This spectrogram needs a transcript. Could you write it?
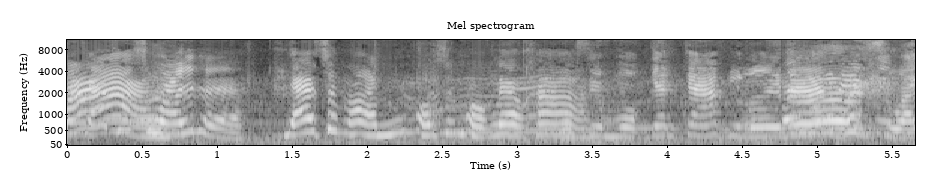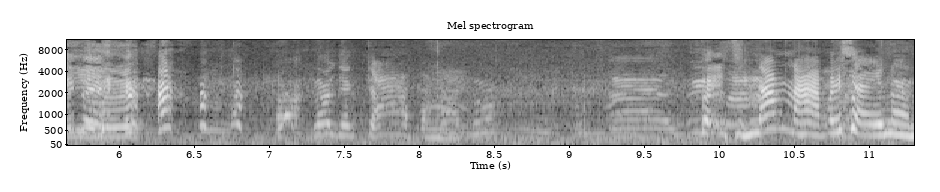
ว่าสวยแท้ยายสมอนหกสิบหกแล้วค่ะสิบหกยังจ้าบอยู่เลยนะยังสวยอยู่เลยเรายังจ้าบอะไปน้ำหนาไปใส่นั่น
